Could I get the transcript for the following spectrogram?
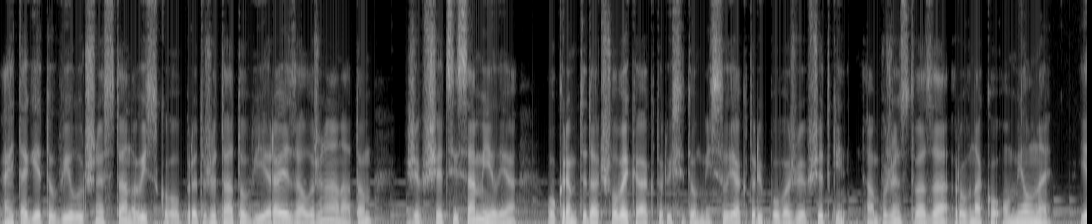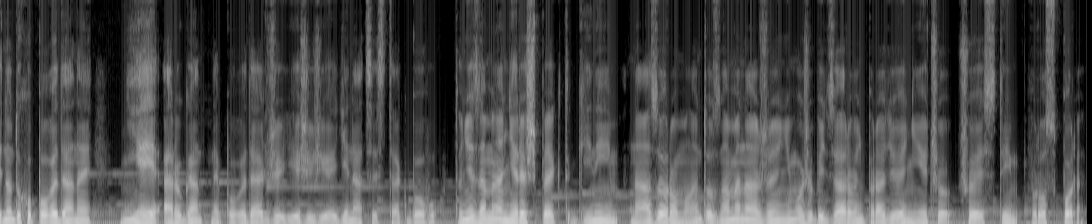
aj tak je to výlučné stanovisko, pretože táto viera je založená na tom, že všetci sa mília, okrem teda človeka, ktorý si to myslí a ktorý považuje všetky náboženstva za rovnako omylné. Jednoducho povedané, nie je arogantné povedať, že Ježiš je jediná cesta k Bohu. To neznamená nerešpekt k iným názorom, len to znamená, že nemôže byť zároveň pravdivé niečo, čo je s tým v rozpore.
